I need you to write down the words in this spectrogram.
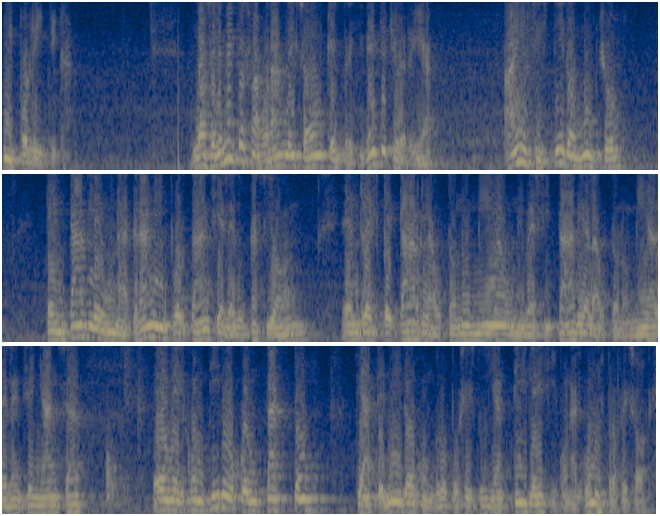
y política. Los elementos favorables son que el presidente Echeverría ha insistido mucho en darle una gran importancia a la educación, en respetar la autonomía universitaria, la autonomía de la enseñanza, en el continuo contacto que ha tenido con grupos estudiantiles y con algunos profesores.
